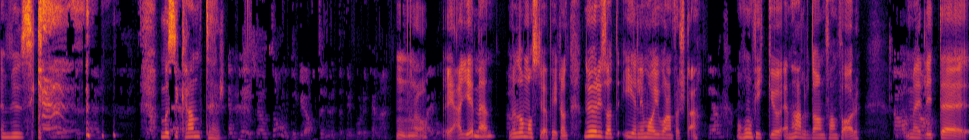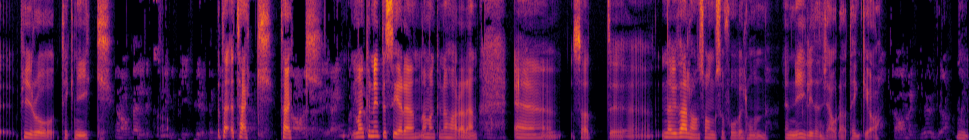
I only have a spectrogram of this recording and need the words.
En musik. musiker. Musikanter. En Patreon-sång tycker jag absolut att vi borde kunna Mm, ja. Jajamän. Men då måste jag Patreon. Nu är det så att Elin var ju våran första. Ja. Och hon fick ju en halvdan fanfar. Ja, Med ja, lite pyroteknik. Ja, väldigt snygg py- pyroteknik. Ta- tack, tack. Man kunde inte se den, men man kunde höra den. Eh, så att eh, när vi väl har en sång så får väl hon en ny liten shoutout, tänker jag. Ja, men gud ja. Mm.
